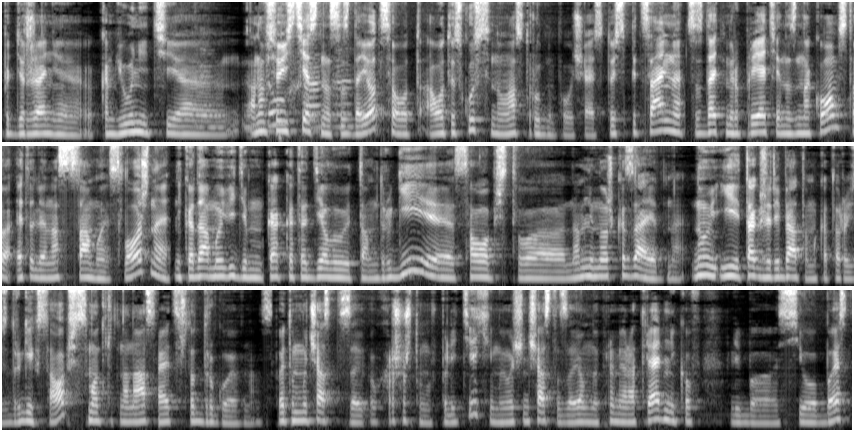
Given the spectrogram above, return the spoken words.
поддержание комьюнити. Оно все естественно естественно создается, вот, а вот искусственно у нас трудно получается. То есть специально создать мероприятие на знакомство, это для нас самое сложное. И когда мы видим, как это делают там другие сообщества, нам немножко заедно. Ну и также ребятам, которые из других сообществ смотрят на нас, нравится что-то другое в нас. Поэтому мы часто, зов... хорошо, что мы в политехе, мы очень часто зовем, например, отрядников, либо SEO Best,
